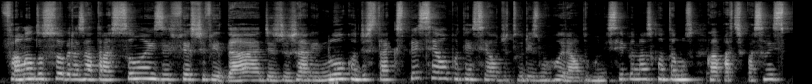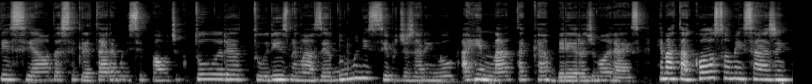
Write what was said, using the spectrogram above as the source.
falando sobre as atrações e festividades de Jarinu, com destaque especial ao potencial de turismo rural do município, nós contamos com a participação especial da secretária municipal de Cultura, Turismo e Lazer do município de Jarinu, a Renata Cabreira de Moraes. Renata, qual a sua mensagem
